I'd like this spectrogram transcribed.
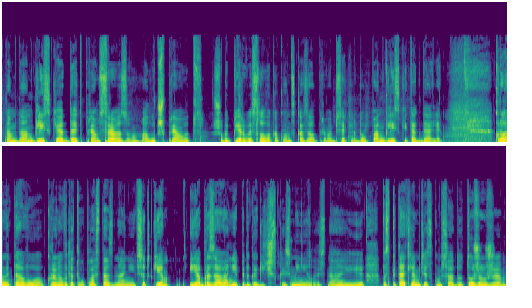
там на английский отдать прям сразу, а лучше прям вот, чтобы первое слово, как он сказал, прям обязательно было по-английски и так далее. Кроме того, кроме вот этого пласта знаний, все таки и образование педагогическое изменилось, да, и воспитателям в детском саду тоже уже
